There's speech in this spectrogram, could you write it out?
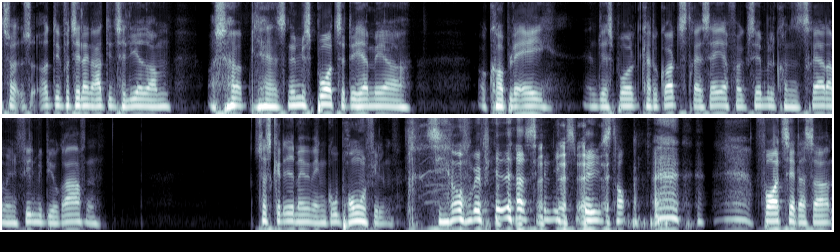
så, og det fortæller han ret detaljeret om. Og så bliver han nemlig spurgt til det her med at, at koble af. Han bliver spurgt, kan du godt stresse af og for eksempel koncentrere dig om en film i biografen? Så skal det med med en god promofilm, siger Ove Pedersen i Spøgstrup. Fortsætter så.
